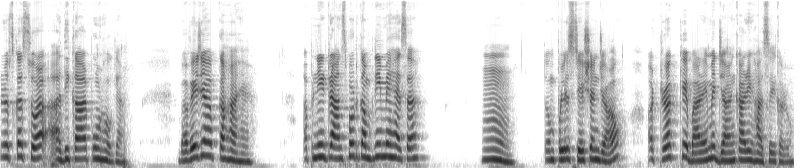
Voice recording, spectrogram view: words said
फिर उसका स्वर अधिकारपूर्ण हो गया। भवेजा अब कहाँ है? अपनी ट्रांसपोर्ट कंपनी में है सर। हम्म, तुम पुलिस स्टेशन जाओ और ट्रक के बारे में जानकारी हासिल करो।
